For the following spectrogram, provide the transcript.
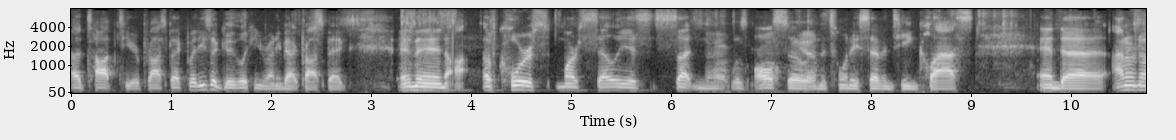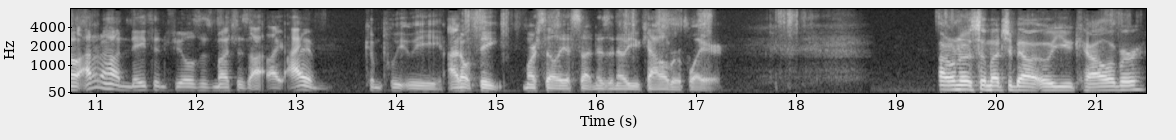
a top tier prospect, but he's a good looking running back prospect. And then, uh, of course, Marcellus Sutton was also yeah. in the 2017 class. And uh, I don't know. I don't know how Nathan feels as much as I like. I am completely. I don't think Marcellus Sutton is an OU caliber player. I don't know so much about OU caliber,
